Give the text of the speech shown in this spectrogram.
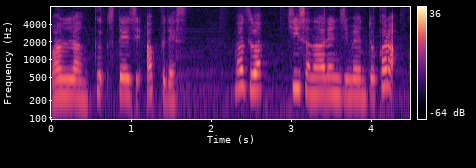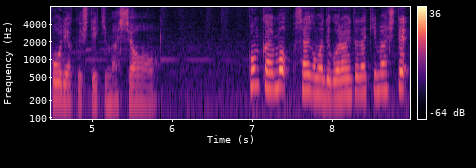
ワンランクステージアップです。まずは小さなアレンジメントから攻略していきましょう。今回も最後までご覧いただきまして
